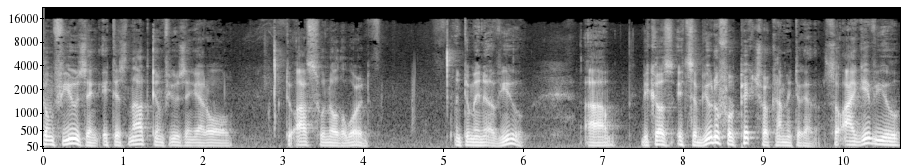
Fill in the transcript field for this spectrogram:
confusing. It is not confusing at all to us who know the Word and to many of you um, because it's a beautiful picture coming together. So I give you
